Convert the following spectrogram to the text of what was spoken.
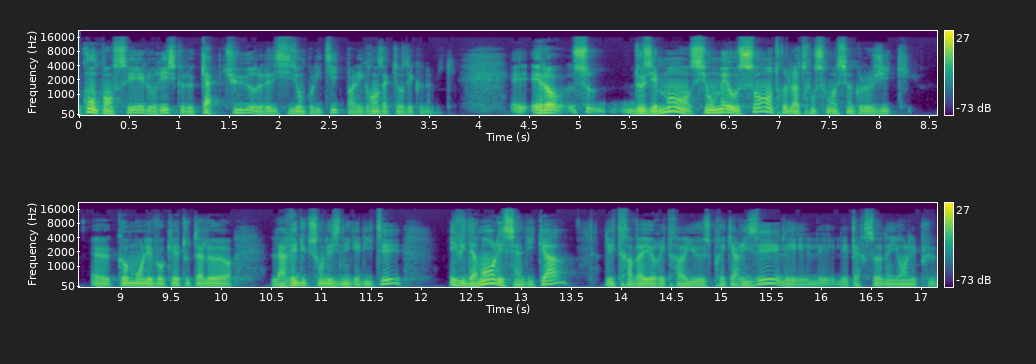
compenser le risque de capture de la décision politique par les grands acteurs économiques. Et, alors, deuxièmement, si on met au centre de la transformation écologique, euh, comme on l'évoquait tout à l'heure, la réduction des inégalités, évidemment, les syndicats, les travailleurs et travailleuses précarisés, les, personnes ayant les plus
